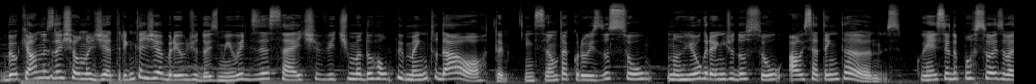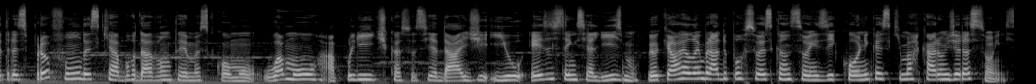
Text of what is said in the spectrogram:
Belchior nos deixou no dia 30 de abril de 2017 vítima do rompimento da aorta, em Santa Cruz do Sul, no Rio Grande do Sul, aos 70 anos. Conhecido por suas letras profundas que abordavam temas como o amor, a política, a sociedade e o existencialismo, Belchior é lembrado por suas canções icônicas que marcaram gerações.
